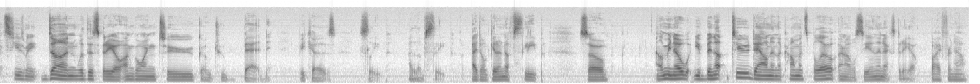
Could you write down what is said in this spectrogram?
excuse me, done with this video, I'm going to go to bed because sleep. I love sleep. I don't get enough sleep, so let me know what you've been up to down in the comments below, and I will see you in the next video. Bye for now.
